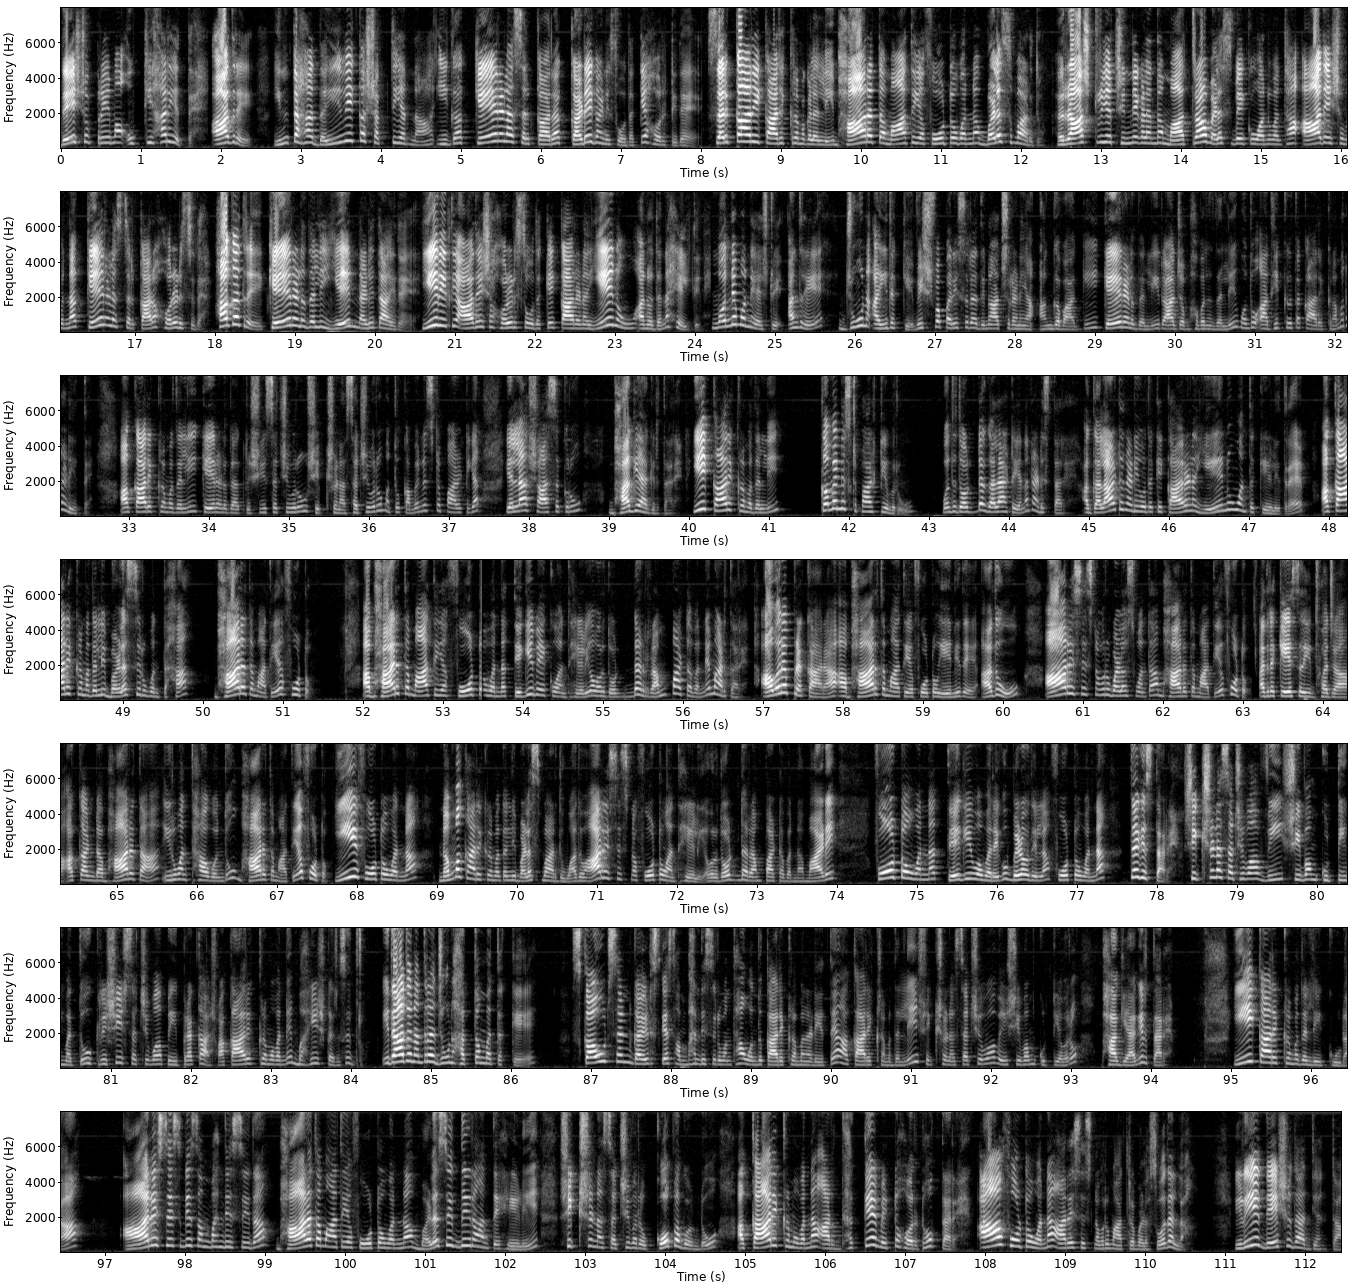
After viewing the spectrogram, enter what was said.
ದೇಶ ಪ್ರೇಮ ಉಕ್ಕಿ ಹರಿಯುತ್ತೆ. ಆದ್ರೆ ಇಂತಹ ದೈವಿಕ ಶಕ್ತಿಯನ್ನ ಈಗ ಕೇರಳ ಸರ್ಕಾರ ಕಡೆಗಣಿಸೋದಕ್ಕೆ ಹೊರಟಿದೆ. ಸರ್ಕಾರಿ ಕಾರ್ಯಕ್ರಮಗಳಲ್ಲಿ ಭಾರತ ಮಾತೆಯ ಫೋಟೋವನ್ನ ಬಳಸಬಾರದು. ರಾಷ್ಟ್ರೀಯ ಚಿಹ್ನೆಗಳನ್ನ ಮಾತ್ರ ಬಳಸಬೇಕು ಅನ್ನುವಂತಹ ಆದೇಶವನ್ನ ಕೇರಳ ಸರ್ಕಾರ ಹೊರಡಿಸಿದೆ. ಹಾಗಾದ್ರೆ ಕೇರಳದಲ್ಲಿ ಏನ್ ನಡೀತಾ ಇದೆ? ಈ ರೀತಿ ಆದೇಶ ಹೊರಡಿಸುವುದಕ್ಕೆ ಕಾರಣ ಏನು ಅನ್ನೋದನ್ನ ಹೇಳ್ತೀನಿ. ಮೊನ್ನೆ ಮೊನ್ನೆಯಷ್ಟೇ, ಅಂದ್ರೆ ಜೂನ್ ಐದಕ್ಕೆ ವಿಶ್ವ ಪರಿಸರ ದಿನಾಚರಣೆಯ ಅಂಗವಾಗಿ ಕೇರಳದಲ್ಲಿ ರಾಜಭವನದಲ್ಲಿ ಒಂದು ಅಧಿಕೃತ ಕಾರ್ಯಕ್ರಮ ನಡೆಯುತ್ತೆ. ಆ ಕಾರ್ಯಕ್ರಮದಲ್ಲಿ ಕೇರಳದ ಕೃಷಿ ಸಚಿವರು, ಶಿಕ್ಷಣ ಸಚಿವರು ಮತ್ತು ಕಮ್ಯುನಿಸ್ಟ್ ಪಾರ್ಟಿಯ ಎಲ್ಲ ಶಾಸಕರು ಭಾಗಿಯಾಗಿರ್ತಾರೆ. ಈ ಕಾರ್ಯಕ್ರಮದಲ್ಲಿ ಕಮ್ಯುನಿಸ್ಟ್ ಪಾರ್ಟಿಯವರು ಒಂದು ದೊಡ್ಡ ಗಲಾಟೆಯನ್ನು ನಡೆಸ್ತಾರೆ. ಆ ಗಲಾಟೆ ನಡೆಯೋದಕ್ಕೆ ಕಾರಣ ಏನು ಅಂತ ಕೇಳಿದ್ರೆ, ಆ ಕಾರ್ಯಕ್ರಮದಲ್ಲಿ ಬಳಸಿರುವಂತಹ ಭಾರತ ಮಾತೆಯ ಫೋಟೋ. ಆ ಭಾರತ ಮಾತೆಯ ಫೋಟೋವನ್ನ ತೆಗಿಬೇಕು ಅಂತ ಹೇಳಿ ಅವರು ದೊಡ್ಡ ರಂಪಾಟವನ್ನೇ ಮಾಡ್ತಾರೆ. ಅವರ ಪ್ರಕಾರ ಆ ಭಾರತ ಮಾತೆಯ ಫೋಟೋ ಏನಿದೆ? ಅದು ಆರ್ ಎಸ್ ಎಸ್ ನವರು ಬಳಸುವಂತಹ ಭಾರತ ಮಾತೆಯ ಫೋಟೋ. ಅದರ ಕೇಸರಿ ಧ್ವಜ, ಅಖಂಡ ಭಾರತ ಇರುವಂತಹ ಒಂದು ಭಾರತ ಮಾತೆಯ ಫೋಟೋ. ಈ ಫೋಟೋವನ್ನ ನಮ್ಮ ಕಾರ್ಯಕ್ರಮದಲ್ಲಿ ಬಳಸಬಾರ್ದು. ಅದು ಆರ್ ಎಸ್ ಎಸ್ನ ಫೋಟೋ ಅಂತ ಹೇಳಿ ಅವರು ದೊಡ್ಡ ರಂಪಾಟವನ್ನ ಮಾಡಿ ಫೋಟೋವನ್ನ ತೆಗೆಯುವವರೆಗೂ ಬಿಡೋದಿಲ್ಲ. ಫೋಟೋವನ್ನ ತೆಗೆಸ್ತಾರೆ ಶಿಕ್ಷಣ ಸಚಿವ ವಿ. ಶಿವಂ ಕುಟ್ಟಿ ಮತ್ತು ಕೃಷಿ ಸಚಿವ ಪಿ. ಪ್ರಕಾಶ್ ಆ ಕಾರ್ಯಕ್ರಮವನ್ನೇ ಬಹಿಷ್ಕರಿಸಿದ್ರು. ಇದಾದ ನಂತರ ಜೂನ್ ಹತ್ತೊಂಬತ್ತಕ್ಕೆ ಸ್ಕೌಟ್ಸ್ ಅಂಡ್ ಗೈಡ್ಸ್ಗೆ ಸಂಬಂಧಿಸಿರುವಂತಹ ಒಂದು ಕಾರ್ಯಕ್ರಮ ನಡೆಯುತ್ತೆ. ಆ ಕಾರ್ಯಕ್ರಮದಲ್ಲಿ ಶಿಕ್ಷಣ ಸಚಿವ ವಿ. ಶಿವಂ ಕುಟ್ಟಿ ಅವರು ಭಾಗಿಯಾಗಿರ್ತಾರೆ. ಈ ಕಾರ್ಯಕ್ರಮದಲ್ಲಿ ಕೂಡ ಆರ್ ಎಸ್ ಎಸ್ಗೆ ಸಂಬಂಧಿಸಿದ ಭಾರತ ಮಾತೆಯ ಫೋಟೋವನ್ನ ಬಳಸಿದ್ದೀರಾ ಅಂತ ಹೇಳಿ ಶಿಕ್ಷಣ ಸಚಿವರು ಕೋಪಗೊಂಡು ಆ ಕಾರ್ಯಕ್ರಮವನ್ನ ಅರ್ಧಕ್ಕೆ ಬಿಟ್ಟು ಹೊರಟು ಹೋಗ್ತಾರೆ. ಆ ಫೋಟೋವನ್ನ ಆರ್ ಎಸ್ ಎಸ್ನವರು ಮಾತ್ರ ಬಳಸೋದಲ್ಲ. ಇಡೀ ದೇಶದಾದ್ಯಂತ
